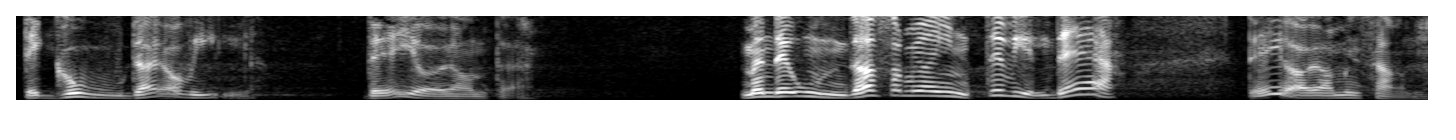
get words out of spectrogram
Det goda jag vill, det gör jag inte. Men det onda som jag inte vill, det, det gör jag minsann.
